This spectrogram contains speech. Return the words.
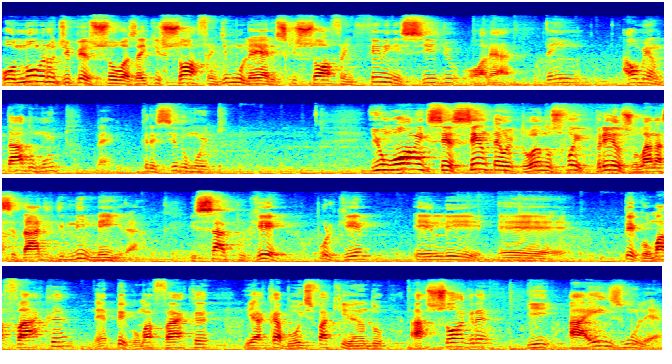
O número de pessoas aí que sofrem, de mulheres que sofrem feminicídio, olha, tem aumentado muito, né? Crescido muito. E um homem de 68 anos foi preso lá na cidade de Limeira. E sabe por quê? Porque ele é, pegou uma faca, né, pegou uma faca e acabou esfaqueando a sogra e a ex-mulher.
